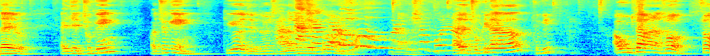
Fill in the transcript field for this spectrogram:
যাই হোক এই যে কি হয়েছে? তুমি সারাদিন আচ্ছা, দাও আর উঠতে হবে না শো শো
